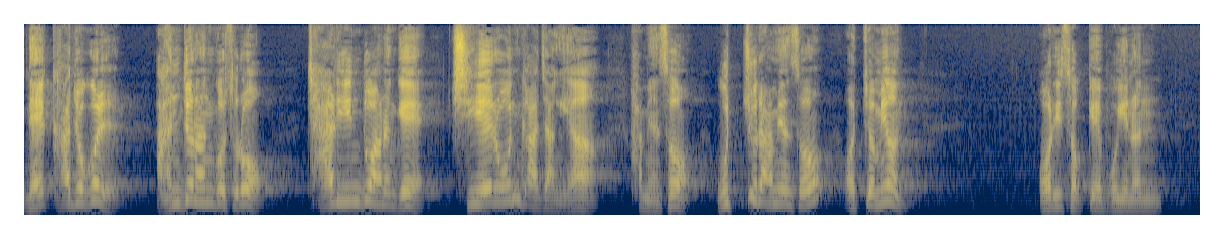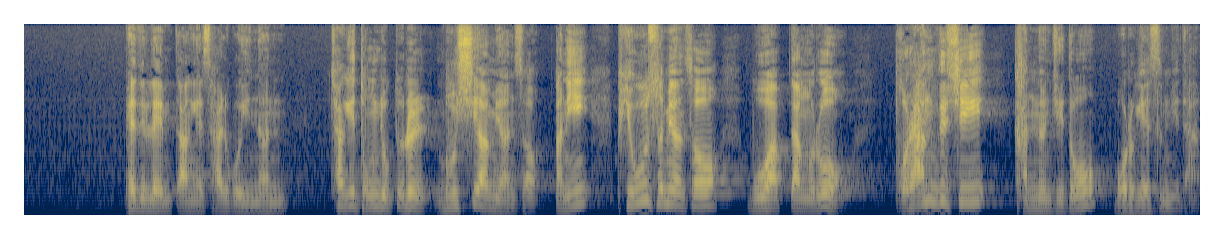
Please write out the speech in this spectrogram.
내 가족을 안전한 곳으로 잘 인도하는 게 지혜로운 가장이야 하면서 우쭐하면서 어쩌면 어리석게 보이는 베들레헴 땅에 살고 있는 자기 동족들을 무시하면서 아니 비웃으면서 모압 땅으로 보란 듯이 갔는지도 모르겠습니다.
